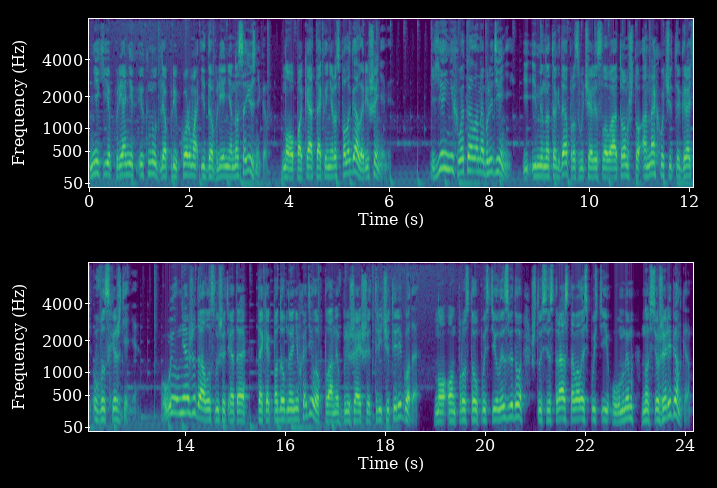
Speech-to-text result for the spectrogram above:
некие пряник и кнут для прикорма и давления на союзников, но пока так и не располагала решениями. Ей не хватало наблюдений, и именно тогда прозвучали слова о том, что она хочет играть в восхождение. Уилл не ожидал услышать это, так как подобное не входило в планы в ближайшие 3-4 года. Но он просто упустил из виду, что сестра оставалась пусть и умным, но все же ребенком.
